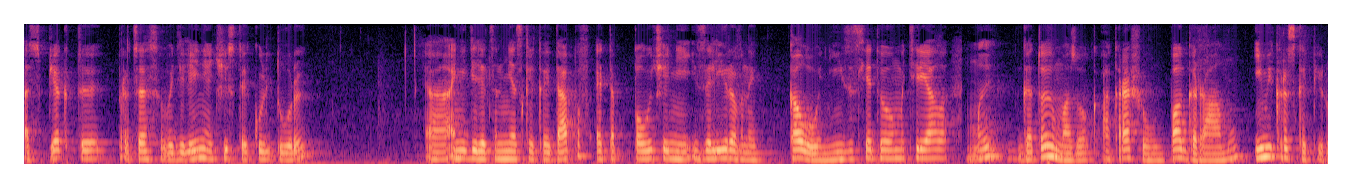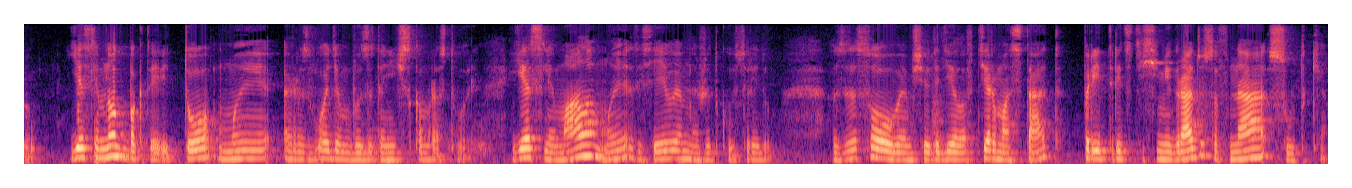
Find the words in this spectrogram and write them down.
аспекты процесса выделения чистой культуры. Они делятся на несколько этапов. Это получение изолированной колонии из исследуемого материала. Мы готовим мазок, окрашиваем по грамму и микроскопируем. Если много бактерий, то мы разводим в изотоническом растворе. Если мало, мы засеиваем на жидкую среду. Засовываем все это дело в термостат при 37 градусов на сутки.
